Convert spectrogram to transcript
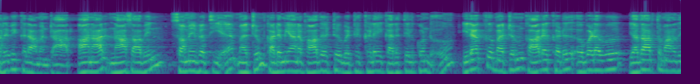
அறிவிக்கலாம் என்றார் ஆனால் நாசாவின் சமீபத்திய மற்றும் கடுமையான பாதட்டு வெட்டுக்களை கருத்தில் கொண்டு இலக்கு மற்றும் காலக்கெடு எவ்வளவு யதார்த்தமானது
